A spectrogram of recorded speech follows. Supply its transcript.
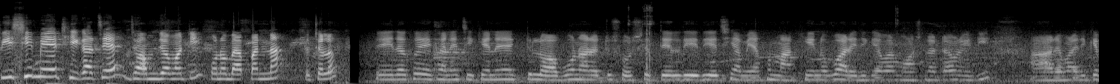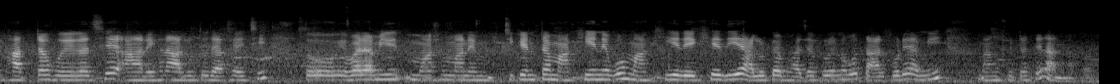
পিসি মেয়ে ঠিক আছে জমজমাটি কোনো ব্যাপার না। তো চলো। তো এই দেখো, এখানে চিকেনে একটু লবণ আর একটু সর্ষের তেল দিয়ে দিয়েছি। আমি এখন মাখিয়ে নেব। আর এদিকে আমার মশলাটাও রেডি আর আমার এদিকে ভাতটাও হয়ে গেছে। আর এখানে আলু তো দেখাইছি। তো এবার আমি মানে চিকেনটা মাখিয়ে নেব। মাখিয়ে রেখে দিয়ে আলুটা ভাজা করে নেব। তারপরে আমি মাংসটাকে রান্না করব।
